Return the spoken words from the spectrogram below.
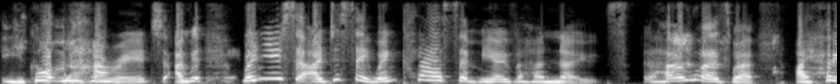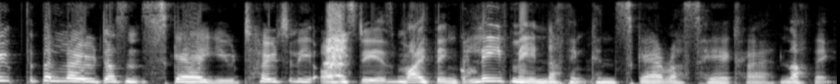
You got married. I'm, go- when you said, I just say when Claire sent me over her notes, her words were, "I hope the below doesn't scare you." Totally honesty is my thing. Believe me, nothing can scare us here, Claire. Nothing.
